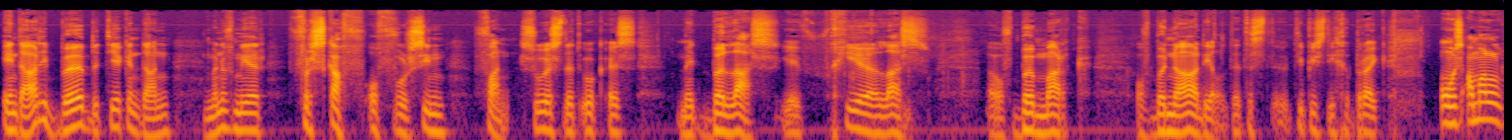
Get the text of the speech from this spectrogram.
En daardie be beteken dan min of meer verskaf of voorsien van soos dit ook is met belas. Jy gee las of bemark of benadeel. Dit is tipies die gebruik. Ons almal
